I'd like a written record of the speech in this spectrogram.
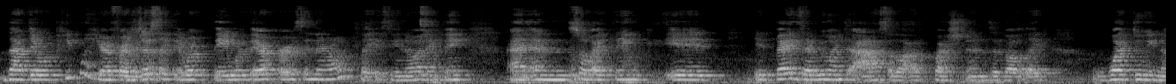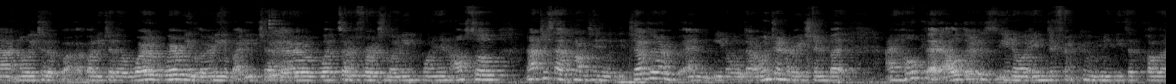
that there were people here first, just like they were they were there first in their own place, you know. And I think, and and so I think it it begs everyone to ask a lot of questions about like what do we not know each other about, each other? Where, where are we learning about each other? What's our first learning point? And also not just have conversation with each other and you know with our own generation but i hope that elders you know in different communities of color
